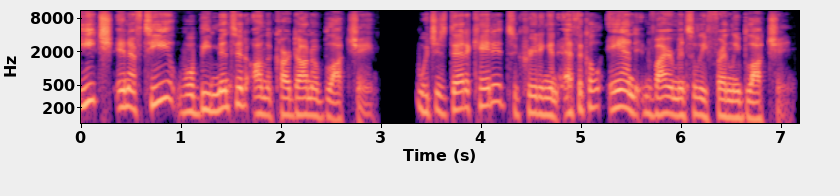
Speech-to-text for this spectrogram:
Each NFT will be minted on the Cardano blockchain. which is dedicated to creating an ethical and environmentally friendly blockchain.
